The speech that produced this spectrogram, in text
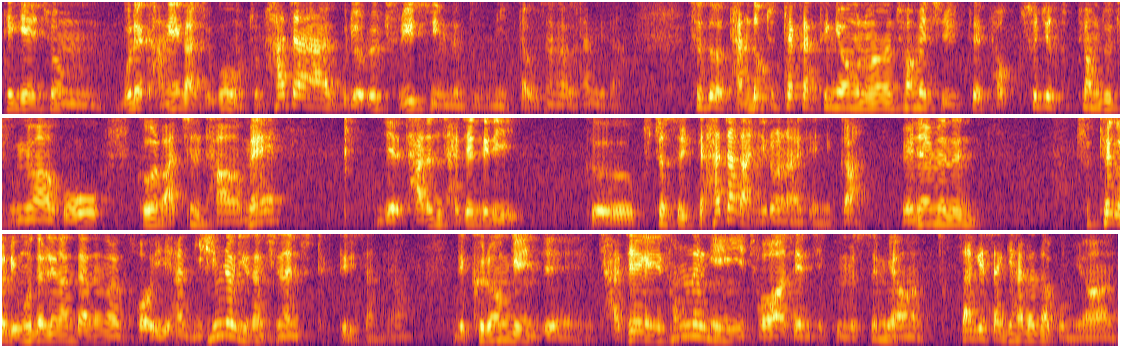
되게 좀 물에 강해 가지고 좀 하자 우려를 줄일 수 있는 부분이 있다고 생각을 합니다. 그래서 단독주택 같은 경우는 처음에 지을 때 벽 수직 수평도 중요하고 그걸 마친 다음에 이제 다른 자재들이 그 붙였을 때 하자가 안 일어나야 되니까 왜냐면은 주택을 리모델링 한다는 건 거의 한 20년 이상 지난 주택들이잖아요. 근데 그런 게 이제 자재의 성능이 저하된 제품을 쓰면 싸게 싸게 하려다 보면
